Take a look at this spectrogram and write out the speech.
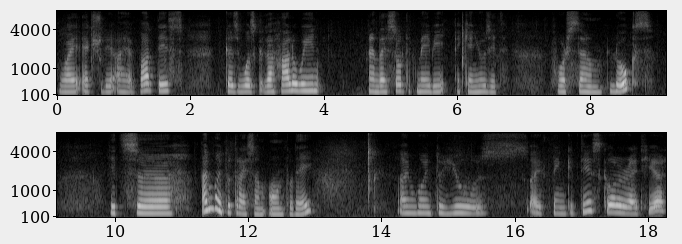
why actually I have bought this because it was Halloween and I thought that maybe I can use it for some looks. It's uh, I'm going to try some on today. I'm going to use I think this color right here.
